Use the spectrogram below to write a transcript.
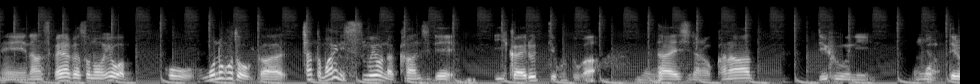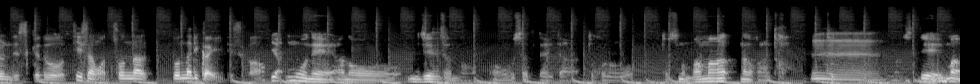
えーなんですかね、なんかその、要は、こう、物事がちゃんと前に進むような感じで言い換えるっていうことが大事なのかなっていうふうに思ってるんですけど、T さんはそんな、どんな理解ですか？いや、もうね、あの、J さんのおっしゃっていただいたところとそのままなのかなとうん。思いまして、まあ、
